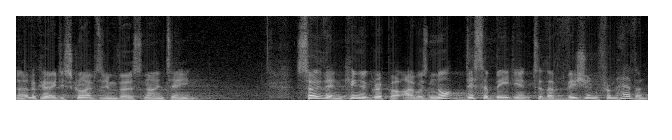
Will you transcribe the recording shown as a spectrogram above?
Uh, look how he describes it in verse 19. So then, King Agrippa, I was not disobedient to the vision from heaven.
